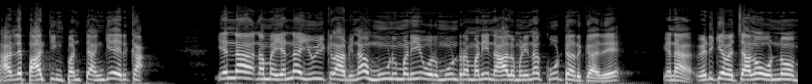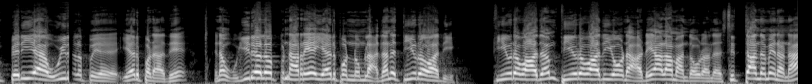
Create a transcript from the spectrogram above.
கார்லேயே பார்க்கிங் பண்ணிட்டு அங்கேயே இருக்கான். என்ன நம்ம என்ன யூகிக்கலாம் அப்படின்னா மூணு மணி ஒரு மூன்றரை மணி நாலு மணினா கூட்டம் இருக்காது. ஏன்னா வெடிக்க வச்சாலும் ஒன்றும் பெரிய உயிரிழப்பு ஏற்படாது. ஏன்னா உயிரிழப்பு நிறைய ஏற்படணும்ல. அதானே தீவிரவாதி. தீவிரவாதம் தீவிரவாதியோட அடையாளம் அந்த ஒரு அந்த சித்தாந்தமே என்னன்னா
